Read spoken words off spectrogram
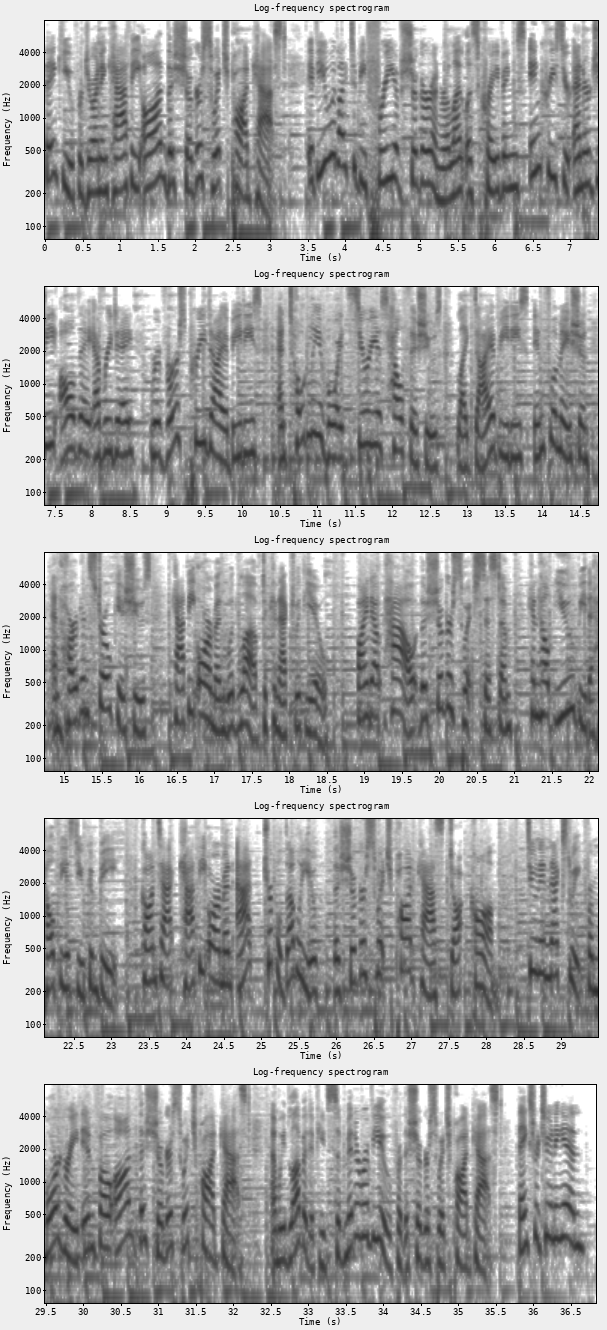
Thank you for joining Cathy on the Sugar Switch podcast. If you would like to be free of sugar and relentless cravings, increase your energy all day, every day, reverse pre-diabetes, and totally avoid serious health issues like diabetes, inflammation, and heart and stroke issues, Cathy Ormon would love to connect with you. Find out how the Sugar Switch system can help you be the healthiest you can be. Contact Cathy Ormon at www.thesugarswitchpodcast.com. Tune in next week for more great info on the Sugar Switch podcast. And we'd love it if you'd submit a review for the Sugar Switch podcast. Thanks for tuning in.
